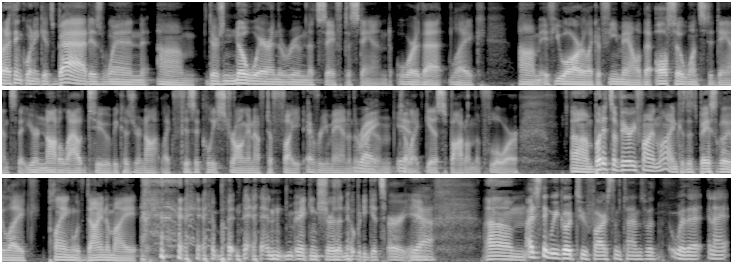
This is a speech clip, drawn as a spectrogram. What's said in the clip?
But I think when it gets bad is when um, there's nowhere in the room that's safe to stand, or that like um, if you are like a female that also wants to dance, that you're not allowed to because you're not like physically strong enough to fight every man in the Right, room to yeah. like get a spot on the floor. Um, but it's a very fine line because it's basically like playing with dynamite, but and making sure that nobody gets hurt. you Yeah. Um, I just think we go too far sometimes with with it, and I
